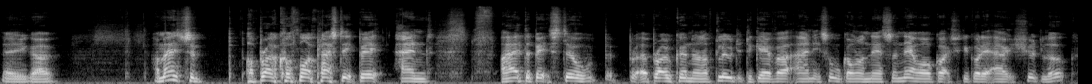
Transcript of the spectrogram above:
There you go. I managed to I broke off my plastic bit and I had the bit still uh, broken and I've glued it together and it's all gone on there. So now I've actually got it how it should look.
